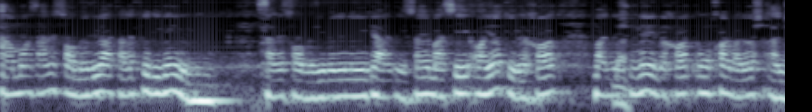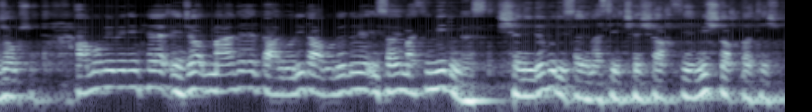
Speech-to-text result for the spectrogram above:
اما زن سامری رو از طرف دیگه می‌بینیم. زن سامری بدون اینکه از عیسی مسیح آیاتی بخواد و نشونه ای بخواد اون کار براش انجام شد. اما می‌بینیم که اینجا مرد درباری در مورد عیسی مسیح می‌دونست. شنیده بود عیسی مسیح چه شخصیه میشناختتش.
